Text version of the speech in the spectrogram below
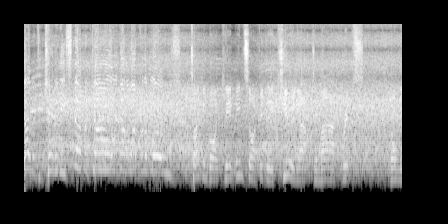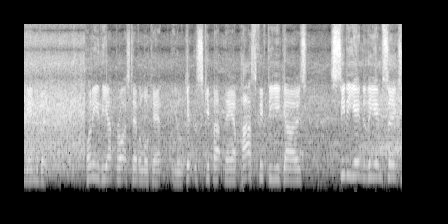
Gave it to Kennedy, snap it goal, another one for the Blues. Taken by Kemp inside 50. They're queuing up to mark grips on the end of it. Plenty of the uprights to have a look at. He'll get the skip up now. Past 50 he goes. City end of the MCG.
